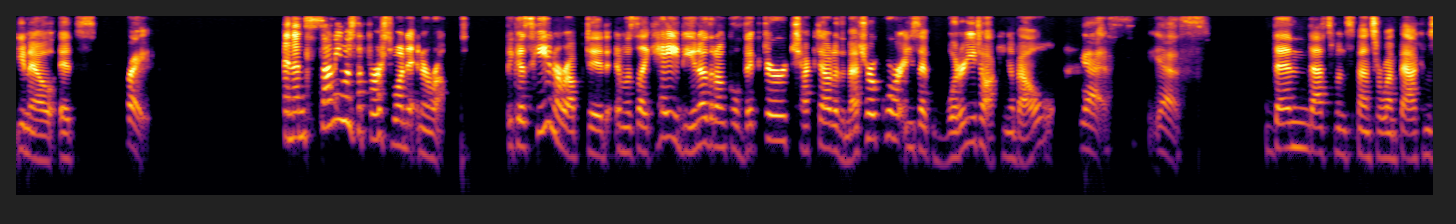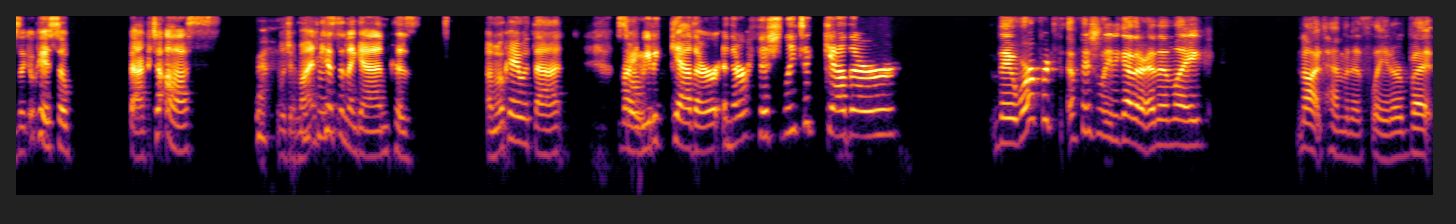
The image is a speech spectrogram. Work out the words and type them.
You know, it's Right. and then Sonny was the first one to interrupt because he interrupted and was like, Hey, do you know that Uncle Victor checked out of the Metro Court? And he's like, What are you talking about? Yes. Yes. Then that's when Spencer went back and was like, Okay, so back to us. Would you mind kissing again? Because I'm okay with that. So are Right. we together? And they're officially together. They were officially together, and then like not ten minutes later, but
